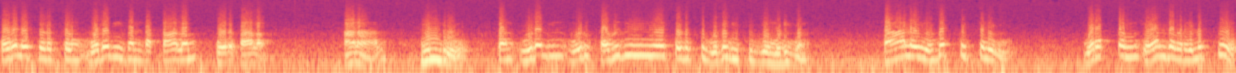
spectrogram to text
பொருளை கொடுத்தும் உதவி தந்த காலம் ஒரு காலம். ஆனால் இன்று தன் உடலின் ஒரு பகுதியையே கொடுத்து உதவி செய்ய முடியும். காலை விபத்துக்களில் இரத்தம் இழந்தவர்களுக்கு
